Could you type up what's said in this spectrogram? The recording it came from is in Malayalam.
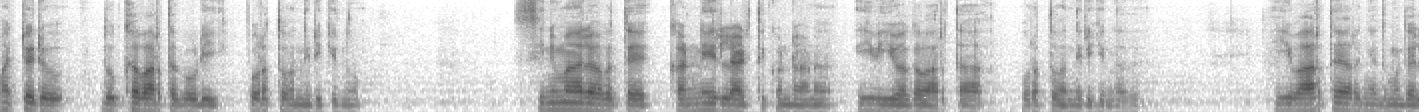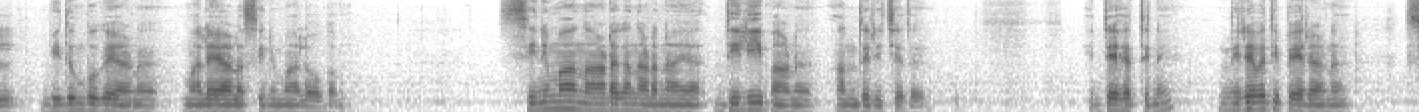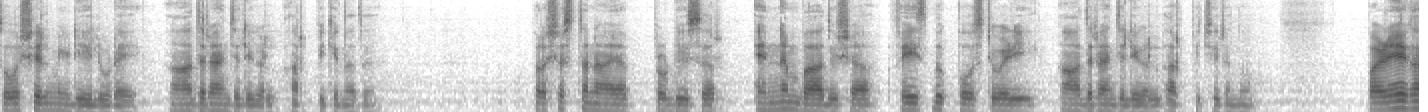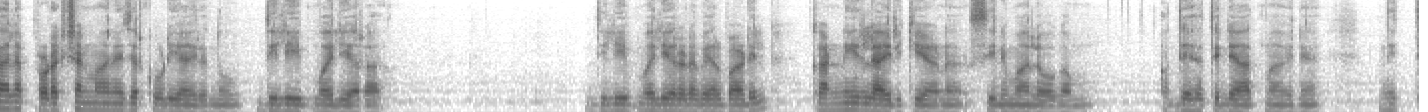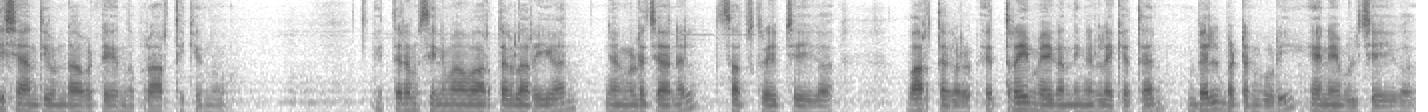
മറ്റൊരു ദുഃഖവാർത്ത കൂടി പുറത്തു വന്നിരിക്കുന്നു. സിനിമാ ലോകത്തെ കണ്ണീരിലാഴ്ത്തിക്കൊണ്ടാണ് ഈ വിയോഗ വാർത്ത പുറത്തു വന്നിരിക്കുന്നത്. ഈ വാർത്ത അറിഞ്ഞത് മുതൽ വിതുമ്പുകയാണ് മലയാള സിനിമാ ലോകം. സിനിമാ നാടക നടനായ ദിലീപാണ് അന്തരിച്ചത്. ഇദ്ദേഹത്തിന് നിരവധി പേരാണ് സോഷ്യൽ മീഡിയയിലൂടെ ആദരാഞ്ജലികൾ അർപ്പിക്കുന്നത് പ്രശസ്തനായ producer N M Badusha Facebook post വഴി ആദരാഞ്ജലികൾ അർപ്പിച്ചിരുന്നു. പഴയകാല പ്രൊഡക്ഷൻ മാനേജർ കൂടിയായിരുന്നു ദിലീപ് വലിയറ. ദിലീപ് വലിയറയുടെ വേർപാടിൽ കണ്ണീരിലായിരിക്കുകയാണ് സിനിമാ ലോകം. അദ്ദേഹത്തിന്റെ ആത്മാവിന് നിത്യശാന്തി ഉണ്ടാവട്ടെ എന്ന് പ്രാർത്ഥിക്കുന്നു. ഇത്തരം സിനിമ വാർത്തകൾ അറിയാൻ ഞങ്ങളുടെ ചാനൽ സബ്സ്ക്രൈബ് ചെയ്യുക. വാർത്തകൾ എത്രയും വേഗം നിങ്ങളിലേക്ക് എത്താൻ ബെൽ ബട്ടൺ കൂടി എനേബിൾ ചെയ്യുക.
